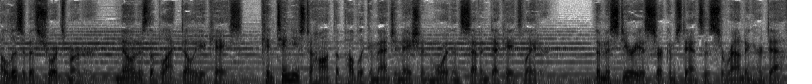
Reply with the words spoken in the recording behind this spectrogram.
Elizabeth Short's murder, known as the Black Dahlia case, continues to haunt the public imagination more than seven decades later. The mysterious circumstances surrounding her death,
